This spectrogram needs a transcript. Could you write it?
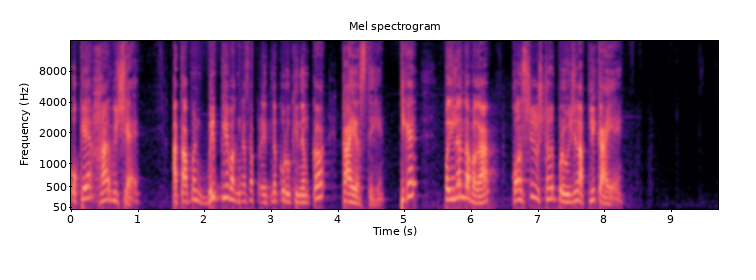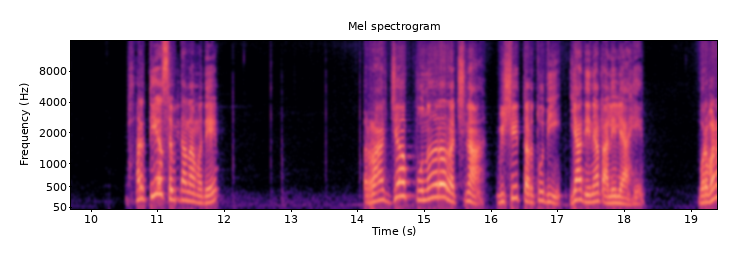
ओके हा विषय आहे. आता आपण ब्रीफली बघण्याचा प्रयत्न करू की नेमकं काय असते हे. ठीक आहे? पहिल्यांदा बघा कॉन्स्टिट्युशनल प्रोव्हिजन आपली काय आहे? भारतीय संविधानामध्ये राज्य पुनर्रचना विषयी तरतुदी या देण्यात आलेल्या आहे बरोबर?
